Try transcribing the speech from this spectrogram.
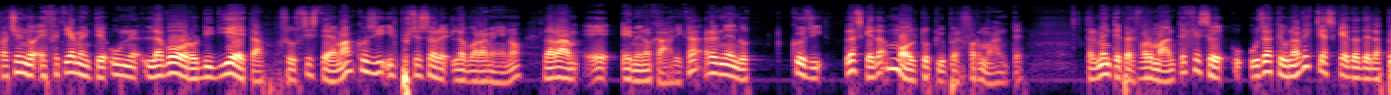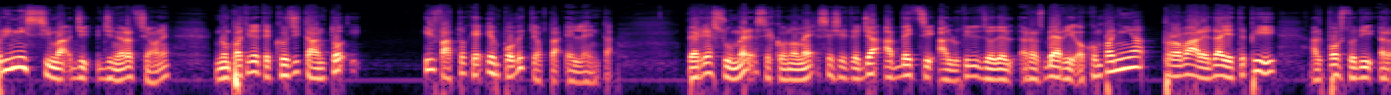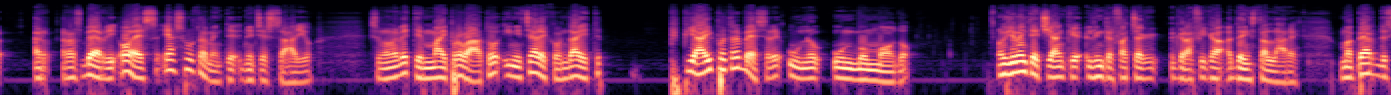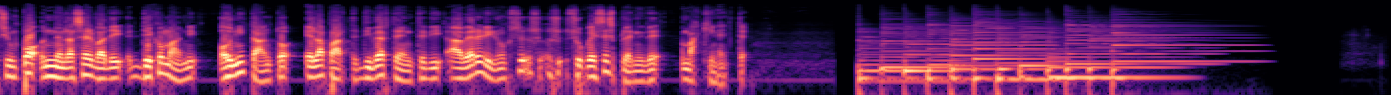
facendo effettivamente un lavoro di dieta sul sistema, così il processore lavora meno, la RAM è, è meno carica, rendendo così la scheda molto più performante. Talmente performante che se usate una vecchia scheda della primissima g- generazione non patirete così tanto il fatto che è un po' vecchiotta e lenta. Per riassumere, secondo me, se siete già avvezzi all'utilizzo del Raspberry o compagnia, provare Diet P al posto di R- R- Raspberry OS è assolutamente necessario. Se non avete mai provato, iniziare con Diet PI potrebbe essere un, un buon modo. Ovviamente c'è anche l'interfaccia grafica da installare, ma perdersi un po' nella selva dei, dei comandi ogni tanto è la parte divertente di avere Linux su, su queste splendide macchinette.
